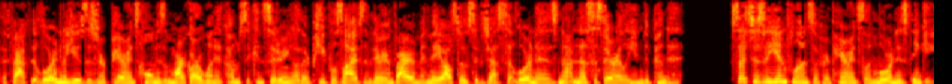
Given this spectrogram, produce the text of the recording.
The fact that Lorna uses her parents' home as a marker when it comes to considering other people's lives and their environment may also suggest that Lorna is not necessarily independent. Such is the influence of her parents on Lorna's thinking.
